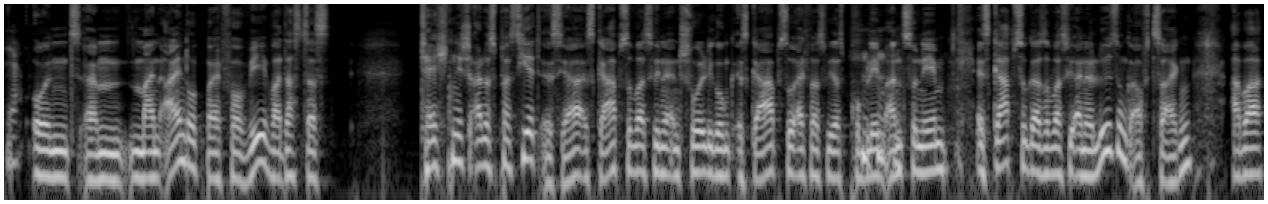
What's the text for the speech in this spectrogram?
Ja. ja. Und ähm, mein Eindruck bei VW war, dass das technisch alles passiert ist, ja. Es gab sowas wie eine Entschuldigung, es gab so etwas wie das Problem anzunehmen, es gab sogar sowas wie eine Lösung aufzeigen, aber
